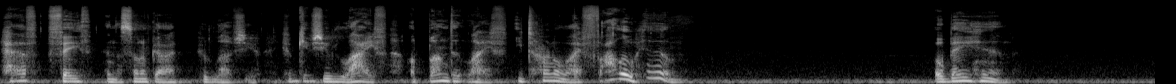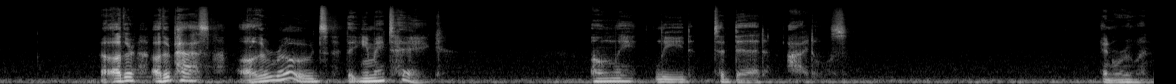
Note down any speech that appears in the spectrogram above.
Have faith in the Son of God who loves you, who gives you life, abundant life, eternal life. Follow him. Obey him. Other, other paths, other roads that you may take only lead to dead idols and ruin.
